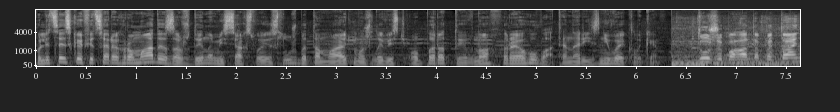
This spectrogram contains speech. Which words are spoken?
Поліцейські офіцери громади завжди на місцях своєї служби та мають можливість оперативно реагувати на різні виклики. дуже багато питань,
